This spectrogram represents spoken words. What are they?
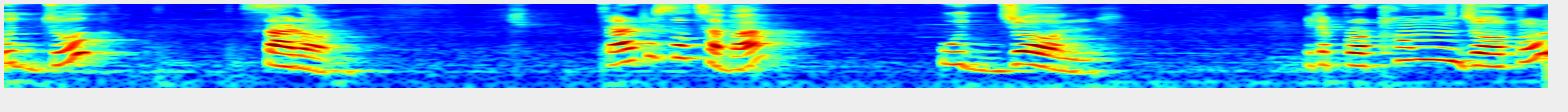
উদ্যোগ চাৰণ। তাৰপিছত চাবা উজ্জ্বল। এতিয়া প্ৰথম জটোৰ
